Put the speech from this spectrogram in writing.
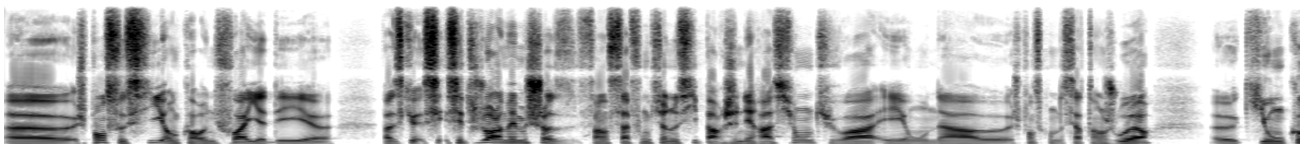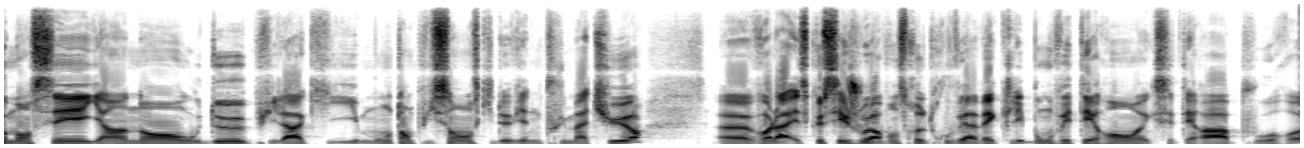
Je pense aussi, encore une fois, il y a des. Parce que c'est toujours la même chose. Enfin, ça fonctionne aussi par génération, tu vois. Et on a, euh, je pense qu'on a certains joueurs euh, qui ont commencé il y a un an ou deux, puis là, qui montent en puissance, qui deviennent plus matures. Euh, voilà, est-ce que ces joueurs vont se retrouver avec les bons vétérans, etc., pour,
